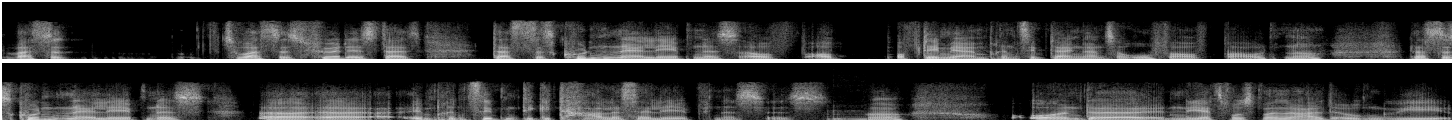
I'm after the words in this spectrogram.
was zu was das führt, ist, dass, dass das Kundenerlebnis auf, auf auf dem ja im Prinzip dein ganzer Ruf aufbaut, ne? dass das Kundenerlebnis äh, äh, im Prinzip ein digitales Erlebnis ist. Mhm. Ne? Und äh, jetzt muss man halt irgendwie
